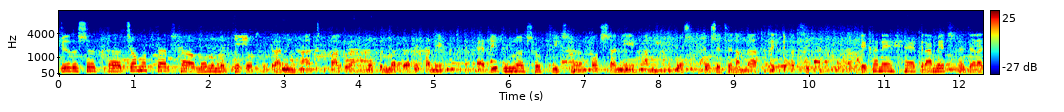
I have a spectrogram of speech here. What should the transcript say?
প্রিয় দর্শক চমৎকার মনোমুগ্ধকর গ্রামীণ হাট, পাগলা নতুন বাজার। এখানে বিভিন্ন সবজির পশা নিয়ে আম- বস- বসেছেন আমরা দেখতে পাচ্ছি। এখানে গ্রামের যারা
